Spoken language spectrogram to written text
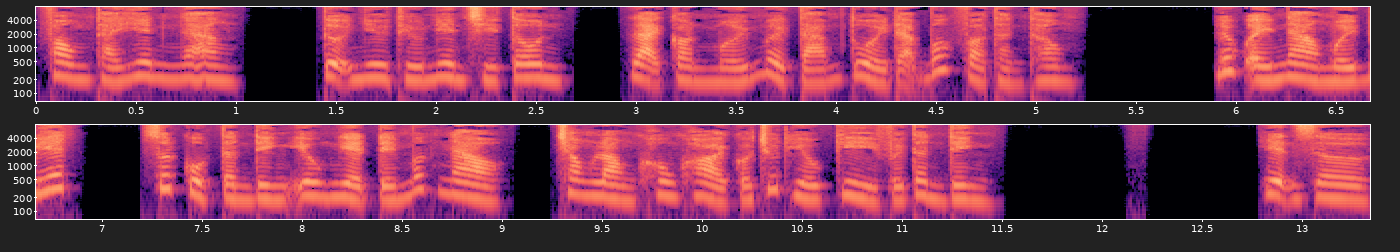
phong thái hiên ngang, tựa như thiếu niên trí tôn, lại còn mới 18 tuổi đã bước vào thần thông. Lúc ấy nào mới biết, suốt cuộc tần đình yêu nghiệt đến mức nào, trong lòng không khỏi có chút hiếu kỳ với tần đình. Hiện giờ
